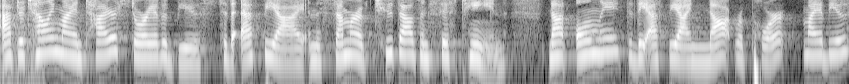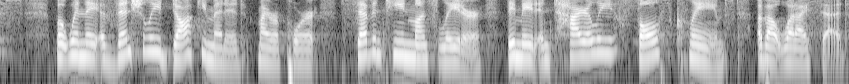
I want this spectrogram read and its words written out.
After telling my entire story of abuse to the FBI in the summer of 2015, not only did the FBI not report my abuse, but when they eventually documented my report 17 months later, they made entirely false claims about what I said.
